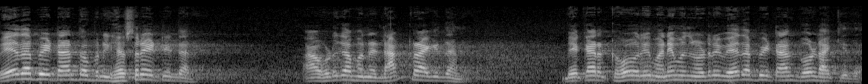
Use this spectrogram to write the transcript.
ವೇದಪೀಠ ಅಂತ ಒಬ್ಬನಿಗೆ ಹೆಸರೇ ಇಟ್ಟಿದ್ದಾರೆ. ಆ ಹುಡುಗ ಮೊನ್ನೆ ಡಾಕ್ಟ್ರ್ ಆಗಿದ್ದಾನೆ. ಬೇಕಾದ್ರೆ ಹೋಗ್ರಿ, ಮನೆ ಮುಂದೆ ನೋಡ್ರಿ, ವೇದಪೀಠ ಅಂತ ಬೋರ್ಡ್ ಹಾಕಿದ್ದೆ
